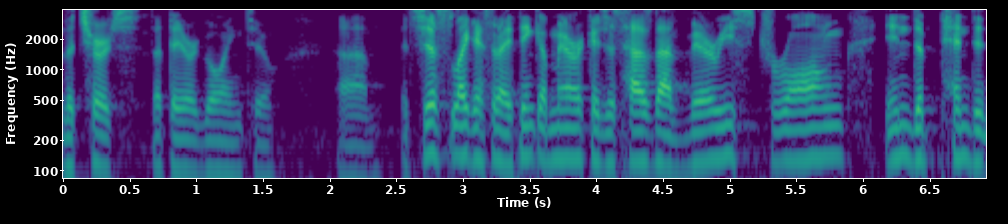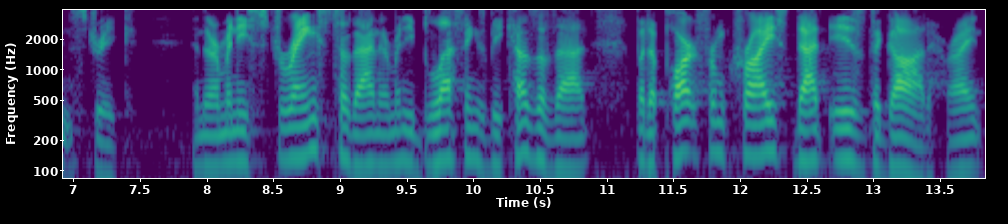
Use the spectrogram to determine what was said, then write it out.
the church that they are going to. Um, it's just like I said. I think America just has that very strong independent streak. And there are many strengths to that, and there are many blessings because of that. But apart from Christ, that is the God, right?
